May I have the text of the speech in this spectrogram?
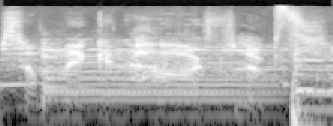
times I'm making hard flips.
